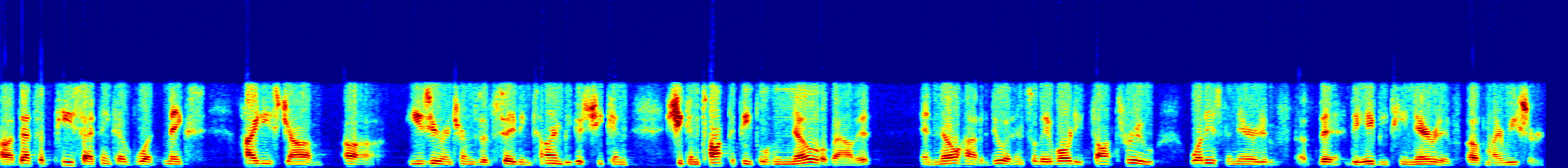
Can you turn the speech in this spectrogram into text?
uh, that's a piece I think of what makes Heidi's job uh, easier in terms of saving time because she can she can talk to people who know about it and know how to do it, and so they've already thought through what is the narrative, the the ABT narrative of my research.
